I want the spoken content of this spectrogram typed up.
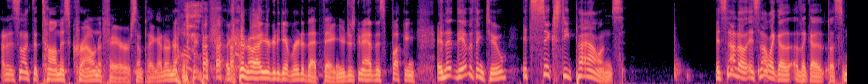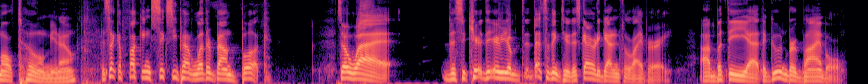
I don't- it's not like the Thomas Crown affair or something. I don't know. like, I don't know how you're going to get rid of that thing. You're just going to have this fucking. And the, the other thing too, it's sixty pounds. It's not a. It's not like a like a, a small tome. You know, it's like a fucking sixty pound leather bound book. So uh, the secure. The, you know, that's the thing too. This guy already got into the library, um, but the uh, the Gutenberg Bible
